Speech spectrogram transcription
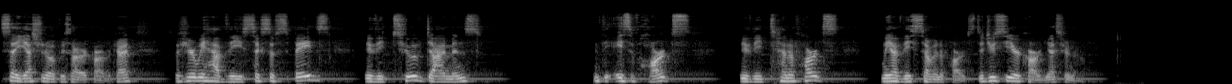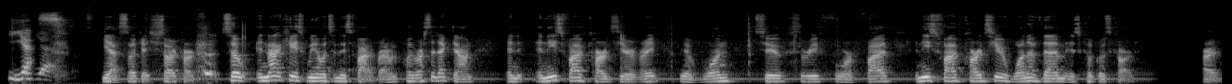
say yes or no if we saw your card okay? So here we have the six of spades we have the two of diamonds the ace of hearts, we have the ten of hearts, we have the seven of hearts. Did you see your card? Yes or no? Yes. Yes. Yes. Okay, she saw a card. So in that case, we know what's in these five, right? I'm gonna put the rest of the deck down, and in these five cards here, right? We have one, two, three, four, five. In these five cards here, one of them is Coco's card. All right,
